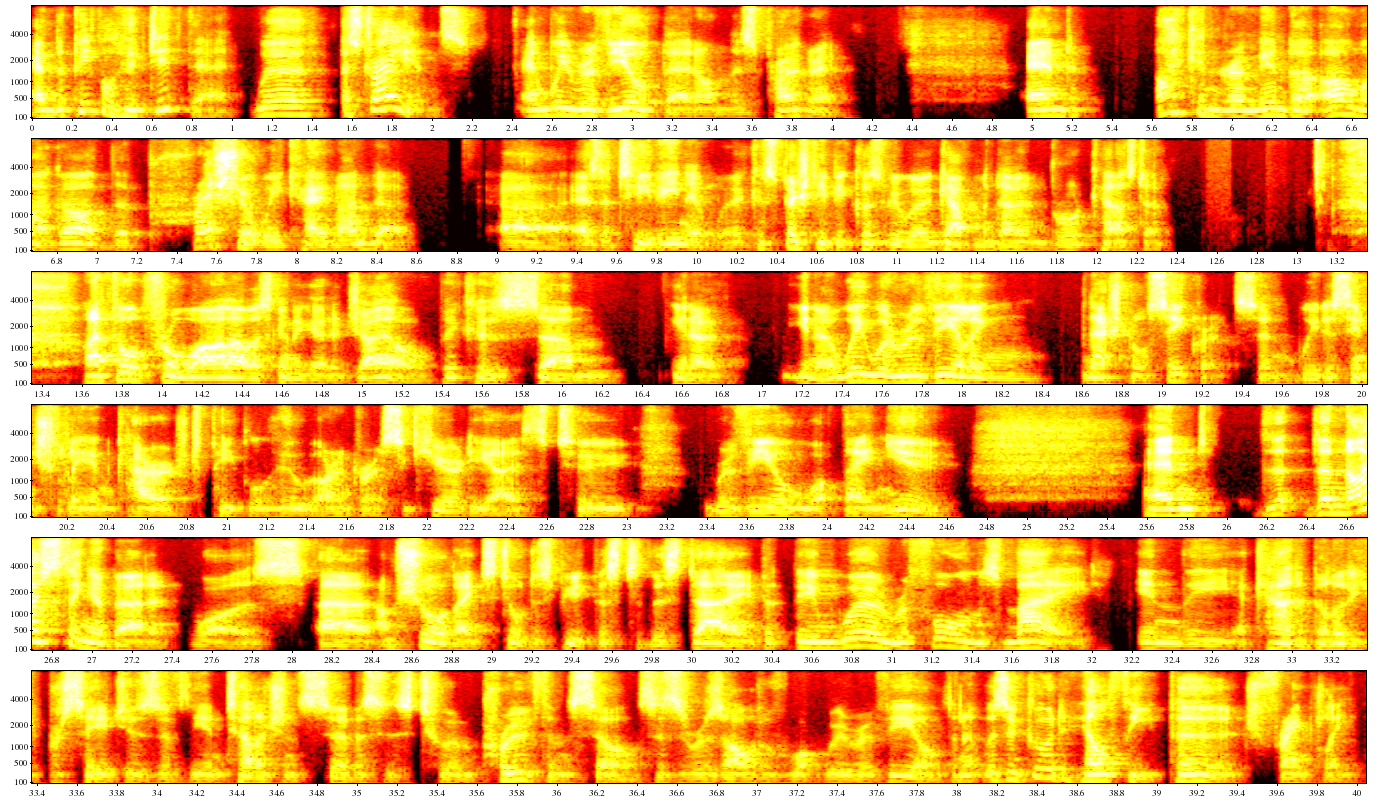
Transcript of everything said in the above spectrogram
And the people who did that were Australians. And we revealed that on this program. And I can remember, oh my God, the pressure we came under uh, as a TV network, especially because we were a government owned broadcaster. I thought for a while I was going to go to jail because, um, you know, you know, we were revealing national secrets and we'd essentially encouraged people who were under a security oath to reveal what they knew. And the, the nice thing about it was, uh, I'm sure they'd still dispute this to this day, but there were reforms made in the accountability procedures of the intelligence services to improve themselves as a result of what we revealed. And it was a good, healthy purge, frankly.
